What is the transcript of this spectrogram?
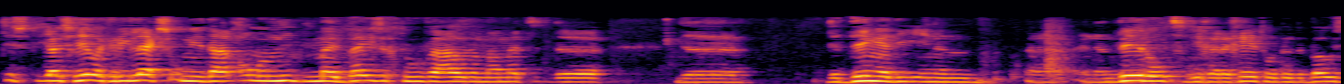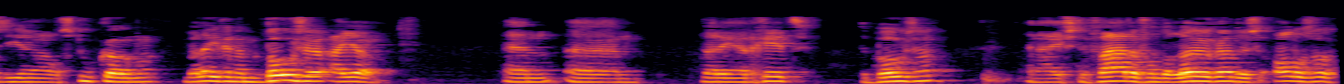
het is juist heel erg relaxed om je daar allemaal niet mee bezig te hoeven houden. Maar met de, de, de dingen die in een, uh, in een wereld die geregeerd wordt door de boos die naar ons toekomen. We leven in een boze ajo. En uh, daarin regeert de boze. En hij is de vader van de leugen. Dus alles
